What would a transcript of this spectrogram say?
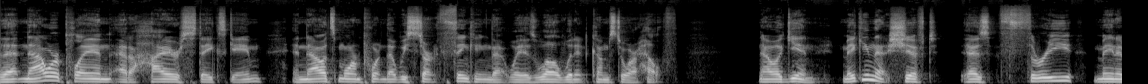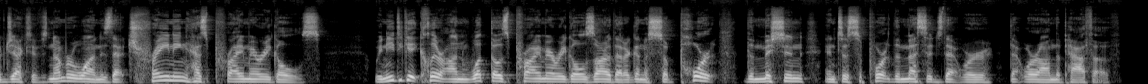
that now we're playing at a higher stakes game. And now it's more important that we start thinking that way as well when it comes to our health. Now, again, making that shift has three main objectives. Number one is that training has primary goals. We need to get clear on what those primary goals are that are going to support the mission and to support the message that we're that we're on the path of.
